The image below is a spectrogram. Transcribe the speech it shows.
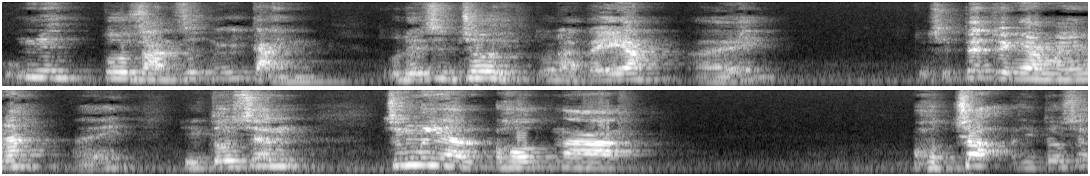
cũng như tôi dàn dựng những cái cảnh, tôi đến sân chơi, tôi là tay em. Đấy. Tôi sẽ test cho anh em này nhá. Đấy. Thì tôi sẽ chứng minh là hột là hột chợ, thì tôi sẽ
